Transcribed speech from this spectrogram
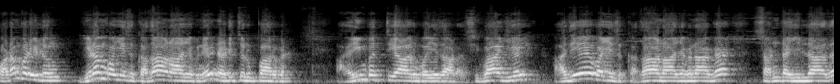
படங்களிலும் இளம் வயது கதாநாயகனே நடித்திருப்பார்கள். ஐம்பத்தி ஆறு வயதான சிவாஜியை அதே வயது கதாநாயகனாக சண்டை இல்லாத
